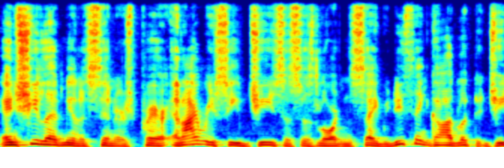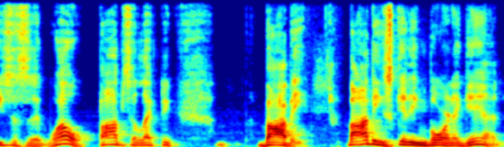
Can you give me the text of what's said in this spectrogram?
and she led me in a sinner's prayer and i received jesus as lord and savior do you think god looked at jesus and said whoa bob's electing Bobby. Bobby's getting born again.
